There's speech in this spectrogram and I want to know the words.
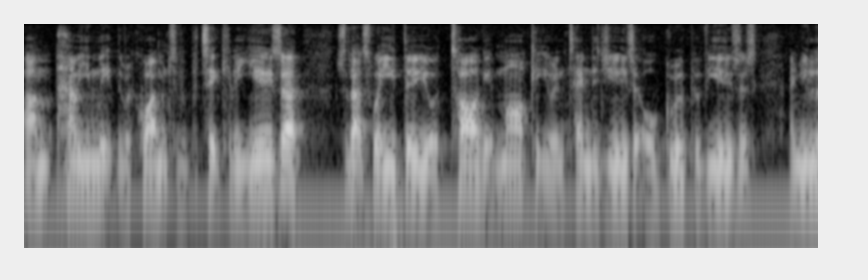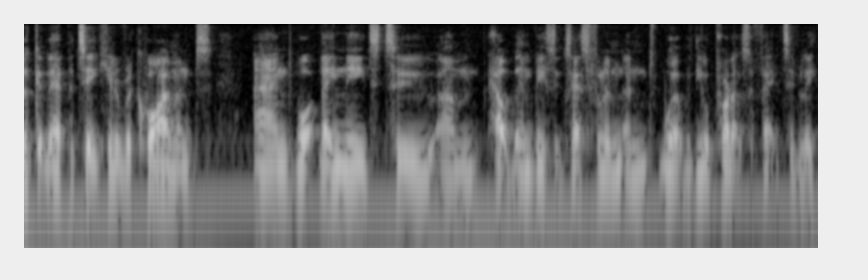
um, how you meet the requirements of a particular user. So that's where you do your target market, your intended user or group of users, and you look at their particular requirements and what they need to um, help them be successful and, and, work with your products effectively.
